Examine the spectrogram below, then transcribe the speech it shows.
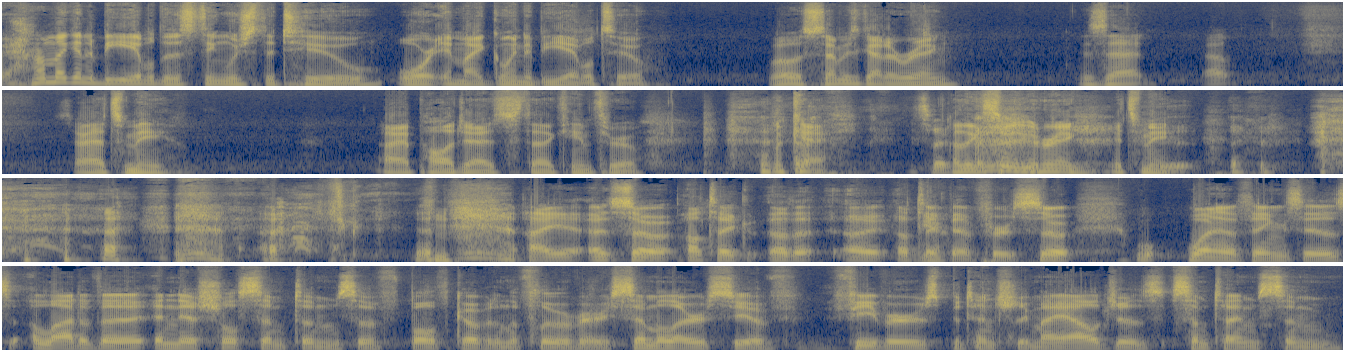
I, how am I going to be able to distinguish the two, or am I going to be able to? Whoa, somebody's got a ring. Is that? Oh, sorry, that's me. I apologize. That came through. Okay. So- I think got a ring. It's me. I uh, so I'll take uh, I'll take that first. So w- one of the things is a lot of the initial symptoms of both COVID and the flu are very similar. So you have fevers, potentially myalgias, sometimes some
